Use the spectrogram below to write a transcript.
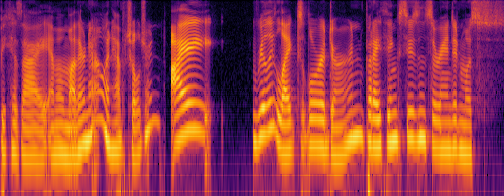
because I am a mother now and have children. I really liked Laura Dern, but I think Susan Sarandon was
